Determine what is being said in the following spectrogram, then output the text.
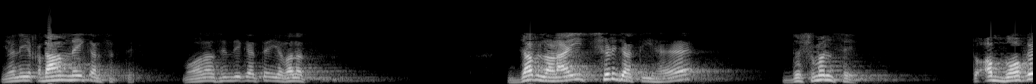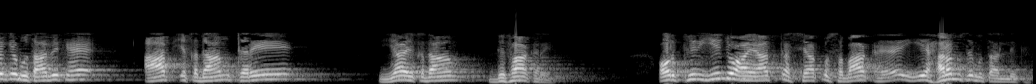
یعنی اقدام نہیں کر سکتے۔ مولانا سندھی کہتے ہیں یہ غلط۔ جب لڑائی چھڑ جاتی ہے دشمن سے، تو اب موقع کے مطابق ہے آپ اقدام کریں یا اقدام دفاع کریں۔ اور پھر یہ جو آیات کا سیاق و سباق ہے، یہ حرم سے متعلق ہے۔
